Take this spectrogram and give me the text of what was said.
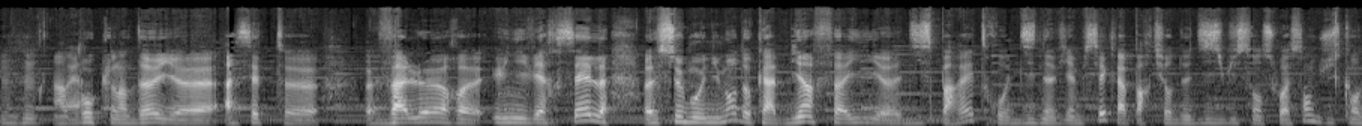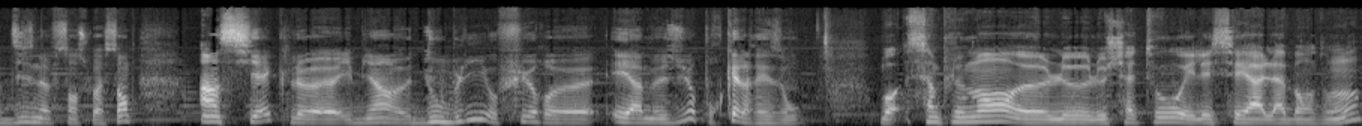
Mhm. un beau clin d'œil euh, à cette euh, valeur euh, universelle. Ce monument donc, a bien failli disparaître au 19e siècle, à partir de 1860 jusqu'en 1960. Un siècle eh bien, d'oubli au fur et à mesure. Pour quelles raisons simplement, euh, le, château est laissé à l'abandon.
